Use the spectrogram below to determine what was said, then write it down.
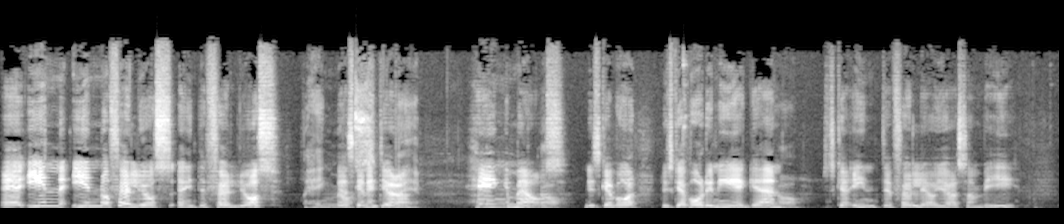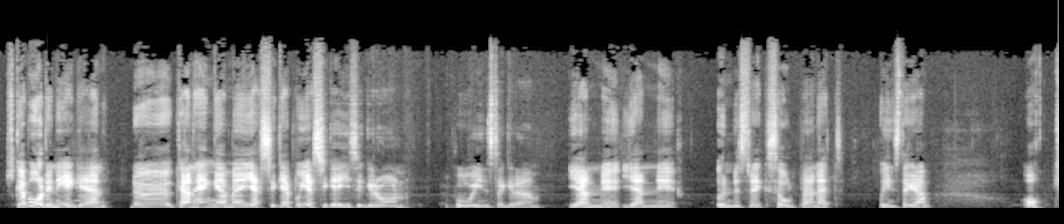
Eh, in, in och följ oss, eh, inte följ oss, Häng med det oss. ska ni inte göra. Nej. Häng med oss. Ja. Du, ska vara, du ska vara din egen. Ja. Du ska inte följa och göra som vi. Du ska vara din egen. Du kan hänga med Jessica på Jessica Isegran på Instagram. Jenny, Jenny understreck Soulplanet på Instagram. Och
